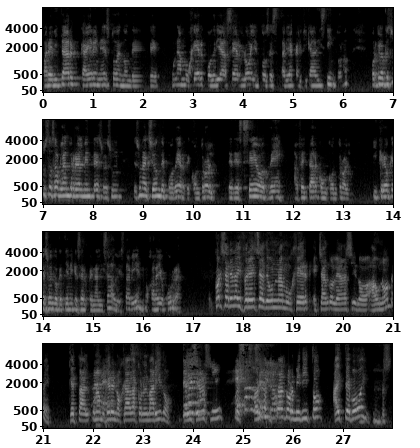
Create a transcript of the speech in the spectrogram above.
para evitar caer en esto en donde una mujer podría hacerlo y entonces estaría calificada distinto, ¿no? Porque lo que tú estás hablando realmente eso, es, un, es una acción de poder, de control, de deseo de afectar con control y creo que eso es lo que tiene que ser penalizado y está bien, ojalá y ocurra. ¿Cuál sería la diferencia de una mujer echándole ácido a un hombre? ¿Qué tal? Una mujer enojada con el marido. ¿Qué dice así? Pues, ahorita que estás dormidito, ahí te voy. Pues,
